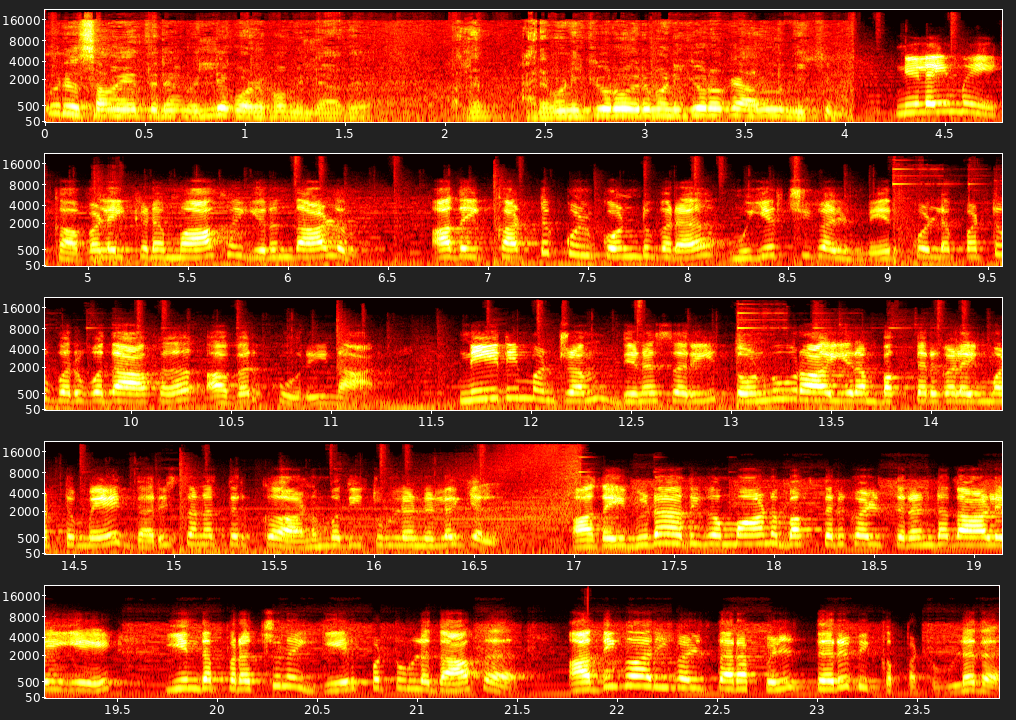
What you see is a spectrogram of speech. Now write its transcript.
ഒരു സമയത്തിന് വലിയ കുഴപ്പമില്ലാതെ പല അരമണിക്കൂറോ ഒരു മണിക്കൂറോ ഒക്കെ ആളുകൾ നിൽക്കും நிலைமை கவலைக்கிடமாக இருந்தாலும் அதை கட்டுக்குள் கொண்டுவர முயற்சிகள் மேற்கொள்ளப்பட்டு வருவதாக அவர் கூறினார். நீதிமன்றம் தினசரி தொன்னூறாயிரம் பக்தர்களை மட்டுமே தரிசனத்திற்கு அனுமதித்துள்ள நிலையில் அதைவிட அதிகமான பக்தர்கள் திரண்டதாலேயே இந்த பிரச்சனை ஏற்பட்டுள்ளதாக அதிகாரிகள் தரப்பில் தெரிவிக்கப்பட்டுள்ளது.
